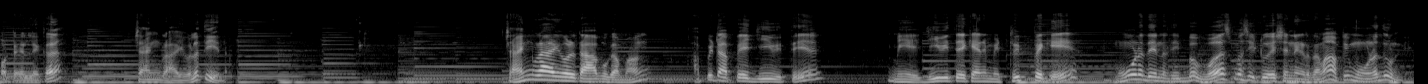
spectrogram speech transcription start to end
හොටෙල් එක චැංරායිවල තියෙන. චැංරායිවලට ආපු ගමන් අපිට අපේ ජීවිතය මේ ජීවිතය කැන මේ ට්‍රිප් එකේ මූුණ දෙන්න තිබ වර්ස්ම සිටුවේෂන් එකට තම අපි මූුණ දුන්නේ.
